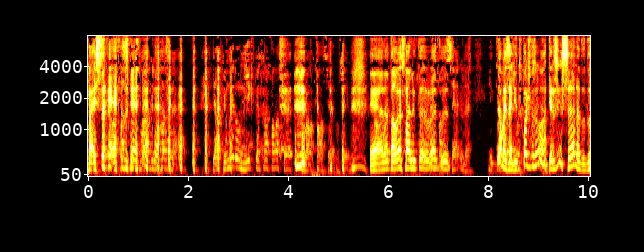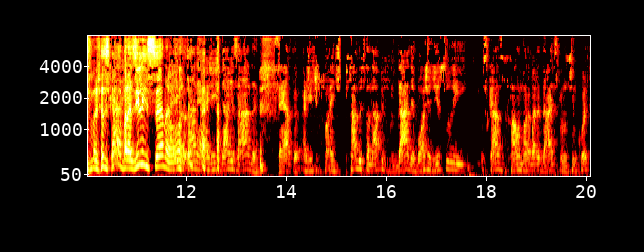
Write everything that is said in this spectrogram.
Mas Ela faz maravilhosas, né? E ela tem uma ironia que parece que ela fala sério. Ela fala sério, não sei. Né? É, Ela né, pode- talvez fale. ela fala sério, né? Então, Não, mas ali tu pode fazer uma terça insana. Tu pode fazer Cara, uma Brasília insana. Tá, né? A gente dá risada, certo? A gente, a gente sabe o stand-up, dá, debocha disso e os caras falam barbaridades, pronunciam coisas.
